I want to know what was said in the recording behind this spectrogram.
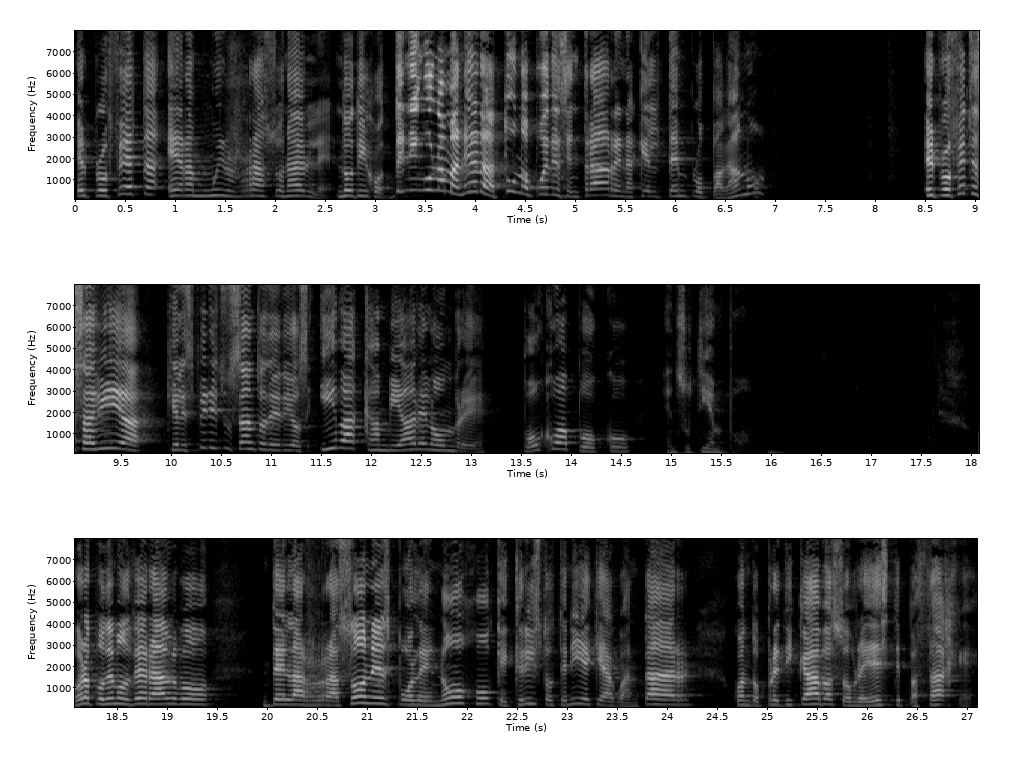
el profeta era muy razonable. No dijo, de ninguna manera tú no puedes entrar en aquel templo pagano. El profeta sabía que el Espíritu Santo de Dios iba a cambiar el hombre poco a poco en su tiempo. Ahora podemos ver algo de las razones por el enojo que Cristo tenía que aguantar cuando predicaba sobre este pasaje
